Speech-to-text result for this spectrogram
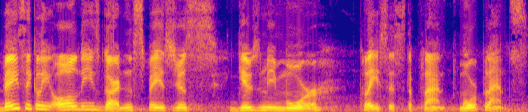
basically all these garden space just gives me more places to plant more plants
